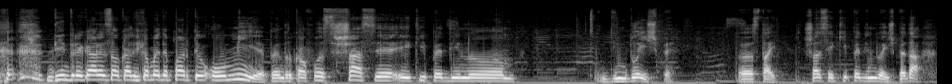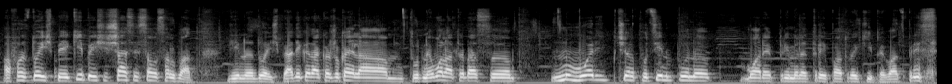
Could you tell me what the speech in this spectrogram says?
dintre care s-au calificat mai departe 1000, pentru că au fost 6 echipe din, uh, din 12. Stai, 6 echipe din 12. Da, a fost 12 echipe și 6 s-au salvat din 12. Adică dacă jucai la turneul ăla trebuia să nu mori cel puțin până moare primele 3-4 echipe, v-ați prins?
